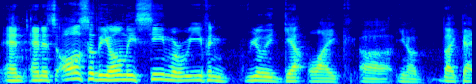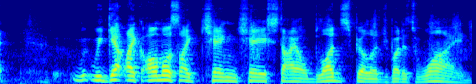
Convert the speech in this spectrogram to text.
and and it's also the only scene where we even really get like uh you know like that we we get like almost like Chang Cheh style blood spillage, but it's wine.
